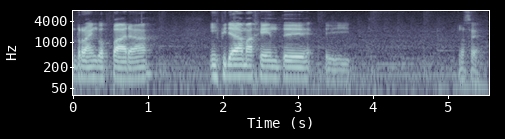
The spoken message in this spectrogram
rangos para inspirar a más gente y no sé.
